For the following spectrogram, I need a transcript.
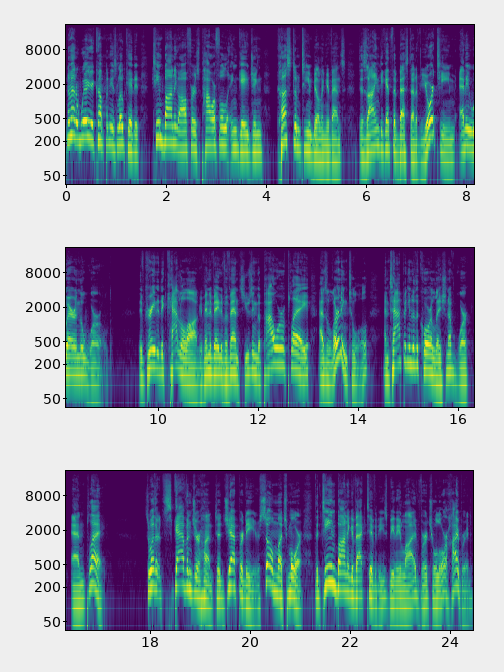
No matter where your company is located, Team Bonding offers powerful, engaging, custom team building events designed to get the best out of your team anywhere in the world. They've created a catalog of innovative events using the power of play as a learning tool and tapping into the correlation of work and play. So, whether it's scavenger hunt to Jeopardy or so much more, the team bonding of activities, be they live, virtual, or hybrid,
